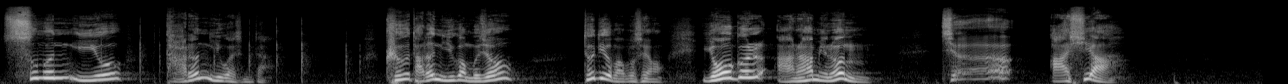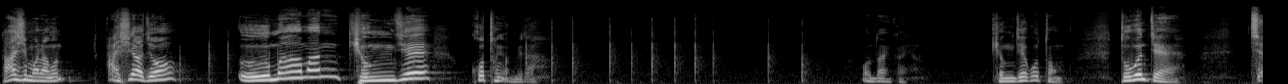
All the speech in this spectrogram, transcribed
숨은 이유, 다른 이유가 있습니다. 그 다른 이유가 뭐죠? 드디어 봐보세요. 욕을 안 하면은 저 아시아, 다시 말하면 아시아죠? 어마어마한 경제 고통이 옵니다. 온다니까요. 경제 고통. 두 번째, 저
